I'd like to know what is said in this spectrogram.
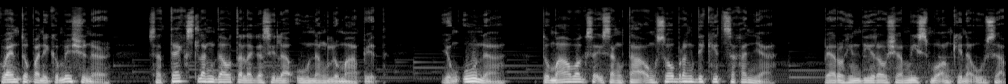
Kwento pa ni Commissioner, sa text lang daw talaga sila unang lumapit. Yung una, tumawag sa isang taong sobrang dikit sa kanya pero hindi raw siya mismo ang kinausap.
